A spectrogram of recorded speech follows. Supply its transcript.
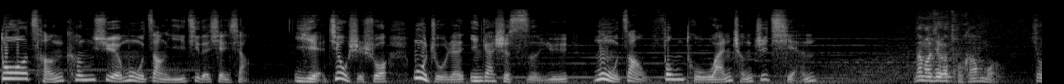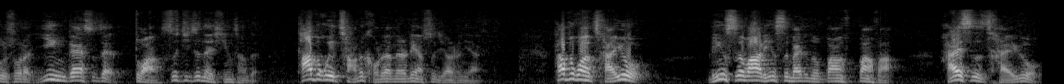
多层坑穴墓葬遗迹的现象。也就是说，墓主人应该是死于墓葬封土完成之前。那么这个土坑墓。就是说了，应该是在短时期之内形成的，他不会敞着口在那儿练十几二十年，他不管采用临时挖、临时埋这种办办法，还是采用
